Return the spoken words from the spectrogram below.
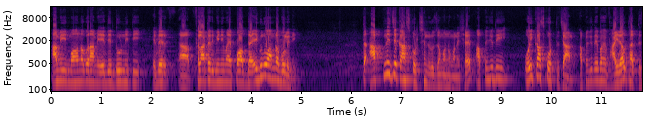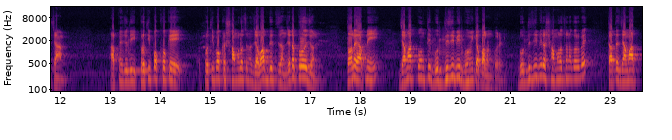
আমির, মহানগর আমি এদের দুর্নীতি, এদের ফ্ল্যাটের বিনিময়ে পদ দেয়, এগুলো আমরা বলে দিই। তা আপনি যে কাজ করছেন রুজ্জামান নোমানি সাহেব, আপনি যদি ওই কাজ করতে চান, আপনি যদি এভাবে ভাইরাল থাকতে চান, আপনি যদি প্রতিপক্ষকে, প্রতিপক্ষের সমালোচনা জবাব দিতে চান, যেটা প্রয়োজন, তাহলে আপনি জামাতপন্থী বুদ্ধিজীবীর ভূমিকা পালন করেন। বুদ্ধিজীবীরা সমালোচনা করবে, তাতে জামাত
